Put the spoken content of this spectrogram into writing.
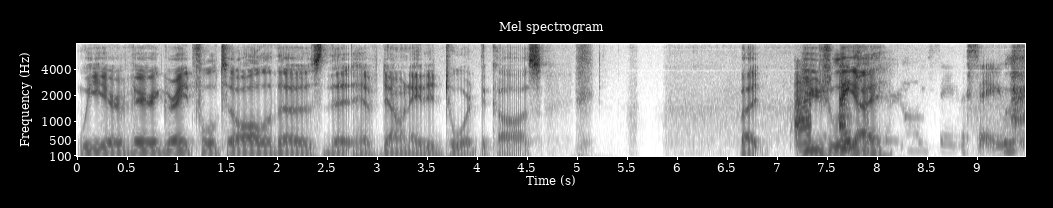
we are very grateful to all of those that have donated toward the cause. but usually I, I say the same.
